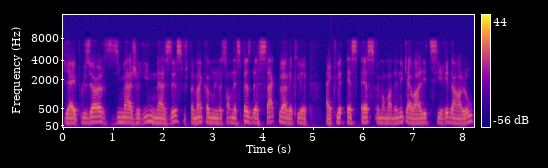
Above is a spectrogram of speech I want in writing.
Puis il y a plusieurs imageries nazistes, justement, comme son espèce de sac avec, le, avec le SS à un moment donné qui va aller tirer dans l'eau.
